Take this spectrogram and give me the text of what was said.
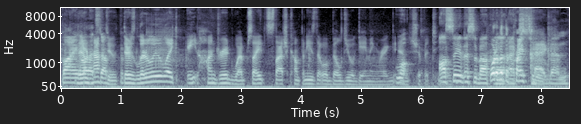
buying They all don't that have stuff. to. There's literally like 800 websites slash companies that will build you a gaming rig Well, and ship it to you. I'll say this about What the about the price X2. tag then?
